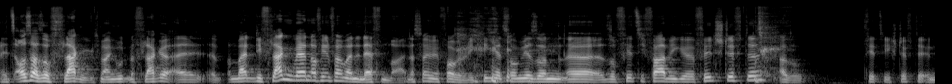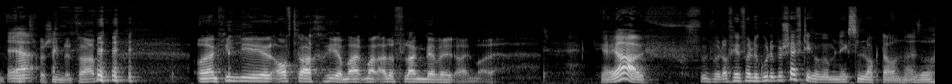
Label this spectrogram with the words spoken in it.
Jetzt außer so Flaggen. Ich meine, gut, eine Flagge. Äh, die Flaggen werden auf jeden Fall meine Neffen malen. Das habe ich mir vorgestellt. Die kriegen jetzt von mir so, ein, äh, so 40-farbige Filzstifte. Also 40 Stifte in 40 Ja. verschiedenen Farben. Und dann kriegen die den Auftrag, hier, malt mal alle Flaggen der Welt einmal. ja, ja, wird auf jeden Fall eine gute Beschäftigung im nächsten Lockdown. Also.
